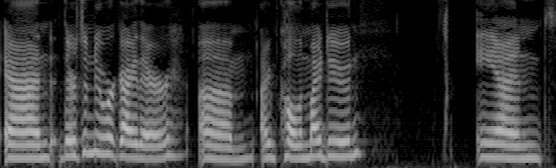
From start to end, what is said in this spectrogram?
And there's a newer guy there. Um I call him my dude. And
